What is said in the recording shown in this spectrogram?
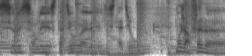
sur, les stadios, euh, les, les stadios, moi, j'en fais le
